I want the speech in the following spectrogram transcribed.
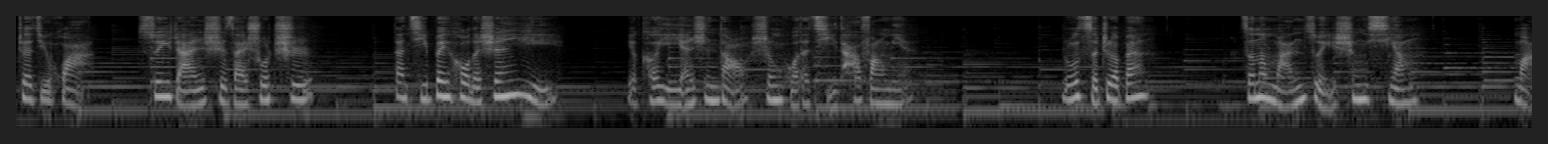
这句话虽然是在说吃，但其背后的深意，也可以延伸到生活的其他方面。如此这般，则能满嘴生香，满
